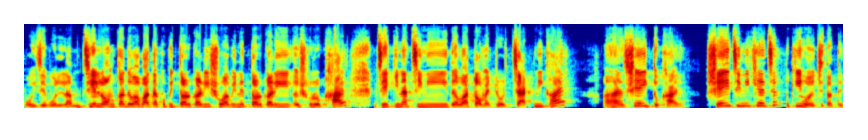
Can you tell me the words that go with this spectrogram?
ওই যে বললাম, যে লঙ্কা দেওয়া বাঁধাকপির তরকারি, সোয়াবিনের তরকারি এগুলো খায়, যে কিনা চিনি দেওয়া টমেটোর চাটনি খায় আহ, সেই তো খায়। সেই চিনি খেয়েছে তো কি হয়েছে তাতে?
